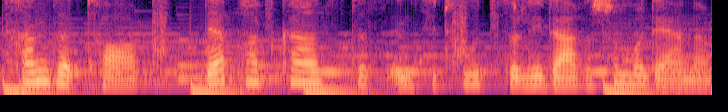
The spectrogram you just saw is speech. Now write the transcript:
Transit Talk, der Podcast des Instituts Solidarische Moderne.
